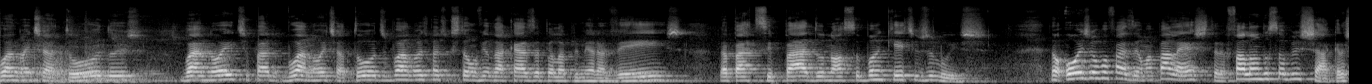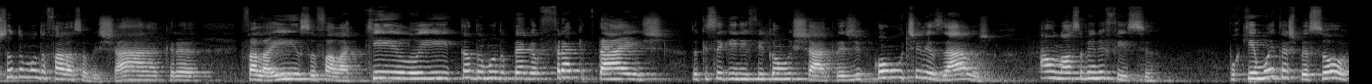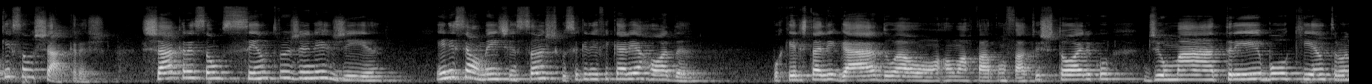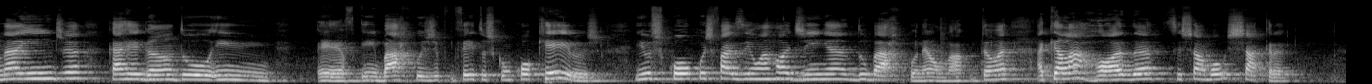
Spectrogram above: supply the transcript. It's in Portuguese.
boa noite a todos. Boa noite, para, boa noite a todos. Boa noite para os que estão vindo à casa pela primeira vez para participar do nosso banquete de luz. Então, hoje eu vou fazer uma palestra falando sobre os chakras. Todo mundo fala sobre chakra, fala isso, fala aquilo e todo mundo pega fractais do que significam os chakras, de como utilizá-los ao nosso benefício. Porque muitas pessoas, o que são chakras? Chakras são centros de energia. Inicialmente, em sânscrito, significaria roda, porque ele está ligado a, uma, um fato histórico de uma tribo que entrou na Índia carregando em, é, em barcos de, feitos com coqueiros e os cocos faziam a rodinha do barco, né? Então, aquela roda se chamou chakra.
